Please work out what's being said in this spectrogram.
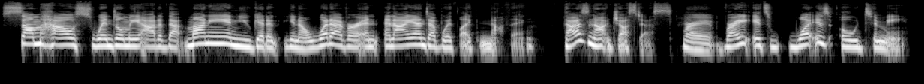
somehow swindle me out of that money, and you get a you know whatever, and and I end up with like nothing. That is not justice. Right. right? It's what is owed to me.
